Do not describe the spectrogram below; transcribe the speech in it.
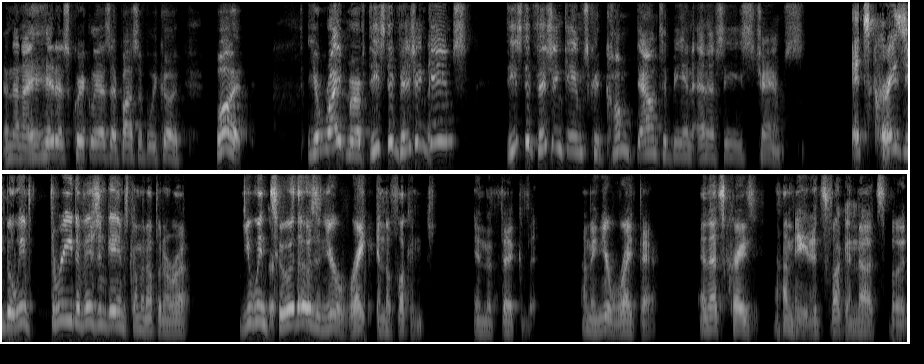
And then I hit as quickly as I possibly could. But you're right, Murph. These division games, these division games could come down to being NFC's champs. It's crazy, but we have three division games coming up in a row. You win two of those, and you're right in the fucking in the thick of it. I mean, you're right there, and that's crazy. I mean, it's fucking nuts. But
